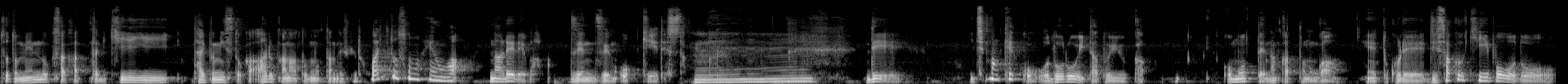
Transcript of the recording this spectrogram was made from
ちょっとめんどくさかったり、キータイプミスとかあるかなと思ったんですけど、割とその辺は慣れれば全然 OK でした。で、一番結構驚いたというか、思ってなかったのが、えっ、と、これ自作キーボード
